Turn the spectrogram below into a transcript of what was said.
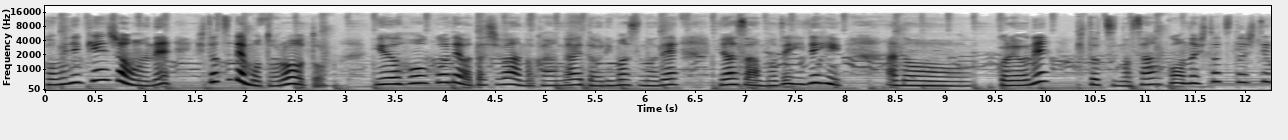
コミュニケーションをね、一つでも取ろうと。いう方向で私はあの考えておりますので皆さんもぜひぜひあのー、これをね一つの参考の一つとして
